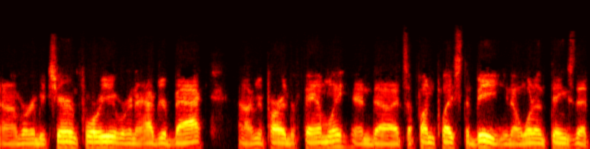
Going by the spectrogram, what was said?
Um, we're going to be cheering for you. We're going to have your back. Um, you're part of the family, and uh, it's a fun place to be. You know, one of the things that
